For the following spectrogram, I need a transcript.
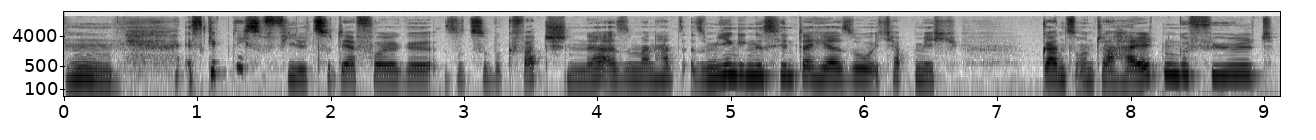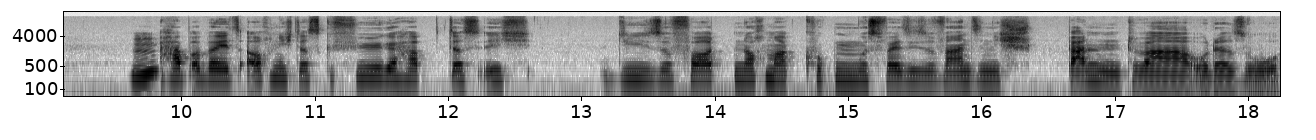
Hm, es gibt nicht so viel zu der Folge so zu bequatschen, ne? Also man hat, also mir ging es hinterher so, ich habe mich ganz unterhalten gefühlt, hm? habe aber jetzt auch nicht das Gefühl gehabt, dass ich die sofort nochmal gucken muss, weil sie so wahnsinnig spannend war oder so.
